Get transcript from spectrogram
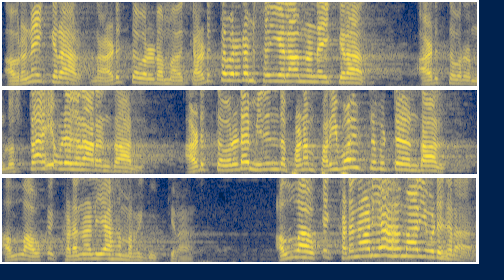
அவர் நினைக்கிறார் நான் அடுத்த வருடம் அதுக்கு அடுத்த வருடம் செய்யலாம் நினைக்கிறார். அடுத்த வருடம் லொஸ்டாகி விடுகிறார் என்றால் அடுத்த வருடம் இருந்த பணம் பறிபோய்த்து விட்டு என்றால் அல்லாவுக்கு கடனாளியாக மறைக்கிறார் அல்லாவுக்கு கடனாளியாக மாறி விடுகிறார்.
